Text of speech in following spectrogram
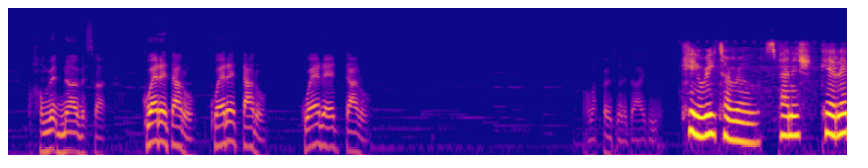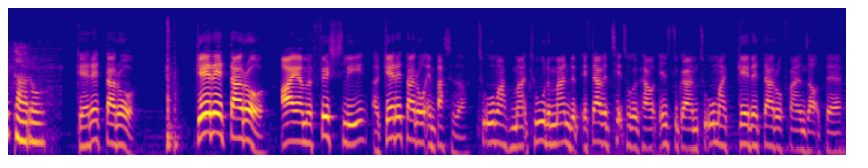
I'm a bit nervous, man. Querétaro. Querétaro. Querétaro. Oh, my phone's gonna die, isn't it? Querétaro, Spanish Querétaro. Querétaro. Querétaro. I am officially a Querétaro ambassador to all my, my to all the mandem. If they have a TikTok account, Instagram, to all my Querétaro fans out there.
